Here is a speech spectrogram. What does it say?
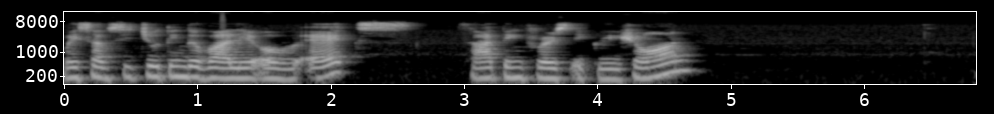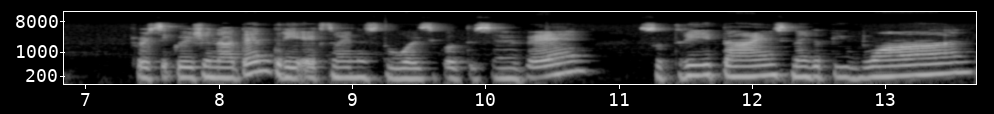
by substituting the value of x sa ating first equation. First equation natin, 3x minus 2y is equal to 7. So, 3 times negative 1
